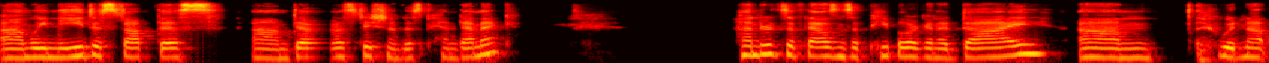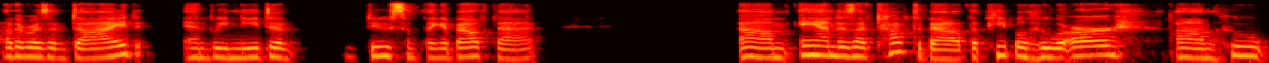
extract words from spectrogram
Um, we need to stop this um, devastation of this pandemic. Hundreds of thousands of people are going to die um, who would not otherwise have died, and we need to do something about that. Um, and as I've talked about, the people who are um, who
